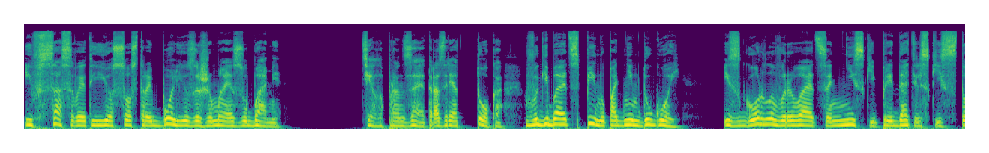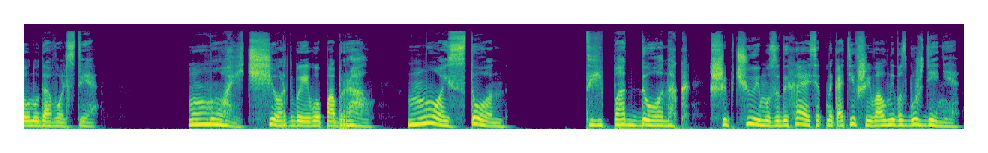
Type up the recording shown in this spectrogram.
и всасывает ее с острой болью, зажимая зубами — Тело пронзает разряд тока, выгибает спину под ним дугой. Из горла вырывается низкий предательский стон удовольствия. «Мой, черт бы его побрал! Мой стон!» «Ты подонок!» — шепчу ему, задыхаясь от накатившей волны возбуждения.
